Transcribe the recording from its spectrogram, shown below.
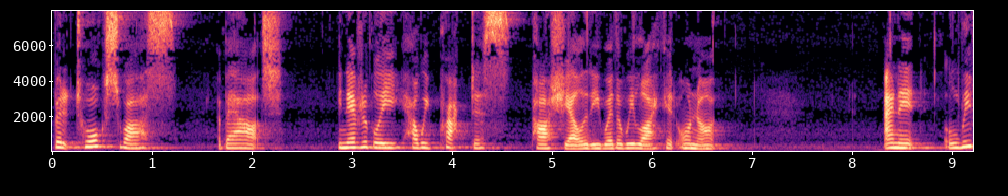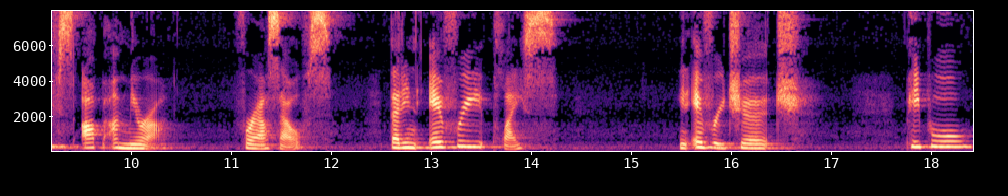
but it talks to us about inevitably how we practice partiality, whether we like it or not. And it lifts up a mirror for ourselves that in every place, in every church, people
